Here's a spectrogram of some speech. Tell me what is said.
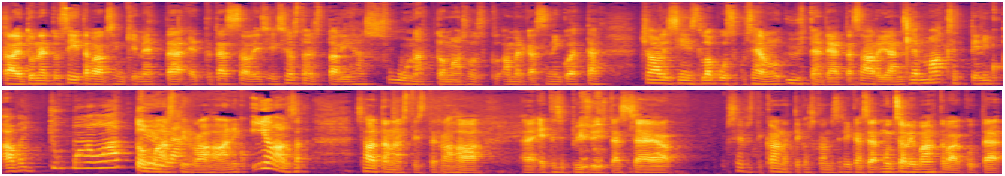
Tämä oli tunnettu siitä varsinkin, että, että tässä oli siis jostain syystä oli ihan suunnattoman suosittu Amerikassa, niin kuin, että Charlie Sheen lopussa, kun se ei ollut yhtään tätä sarjaa, niin sille maksettiin niin kuin aivan jumalattomasti Kyllä. rahaa, niin kuin ihan sa- saatanasti rahaa, että se pysyisi tässä, ja selvästi kannatti, koska on se rikas. Mutta se oli mahtavaa, kun tämä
